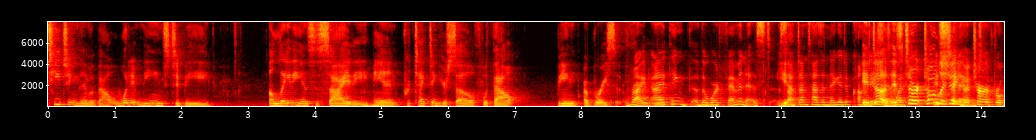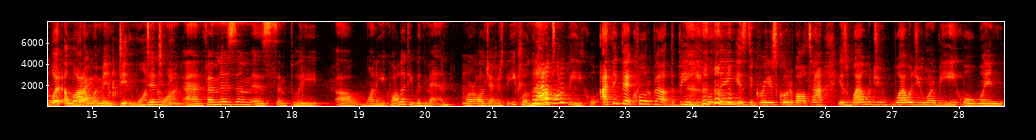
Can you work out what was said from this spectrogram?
teaching them about what it means to be a lady in society and protecting yourself without being abrasive Right. And I think the word feminist Yeah. sometimes has a negative connotation. it does it's when tur- it totally taking a turn for what a lot of women didn't want Didn't to want. be. And feminism is simply uh, wanting equality with men or all genders be equal. But I don't want to be equal. I think that quote about the being equal thing is the greatest quote of all time. Is why would you why would you want to be equal when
